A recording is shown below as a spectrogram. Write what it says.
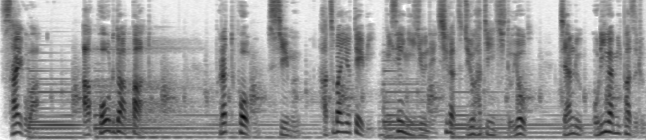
最後は「アフォールドアパート」プラットフォーム Steam 発売予定日2020年4月18日土曜日ジャンル折り紙パズル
